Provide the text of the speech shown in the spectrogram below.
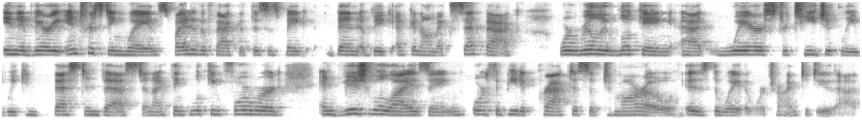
in a very interesting way, in spite of the fact that this has make, been a big economic setback, we're really looking at where strategically we can best invest. And I think looking forward and visualizing orthopedic practice of tomorrow is the way that we're trying to do that.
